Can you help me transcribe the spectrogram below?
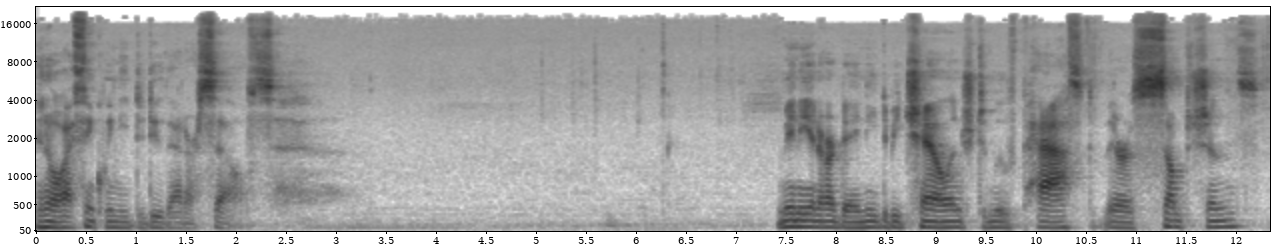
You know, I think we need to do that ourselves. Many in our day need to be challenged to move past their assumptions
